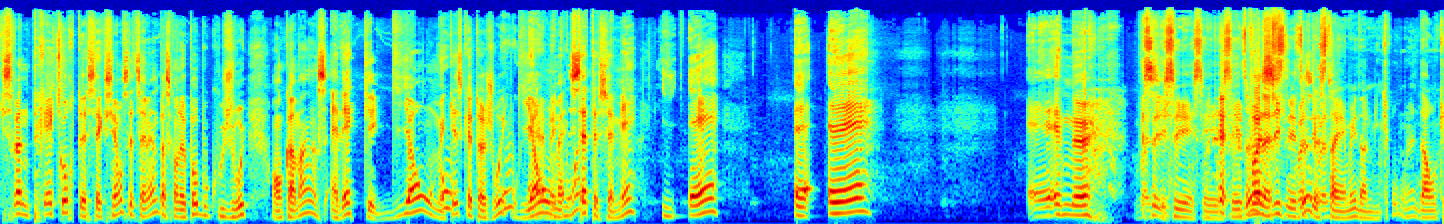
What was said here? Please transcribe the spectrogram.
Qui sera une très courte section cette semaine parce qu'on n'a pas beaucoup joué. On commence avec Guillaume. Oh, Qu'est-ce que tu as joué, oh, Guillaume, cette semaine? Il est. est. N. C'est c'est- c'est- c'est dur, de, se timer dans le micro. hein. Donc,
